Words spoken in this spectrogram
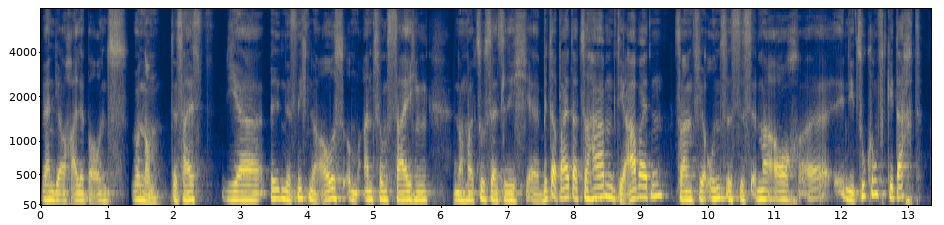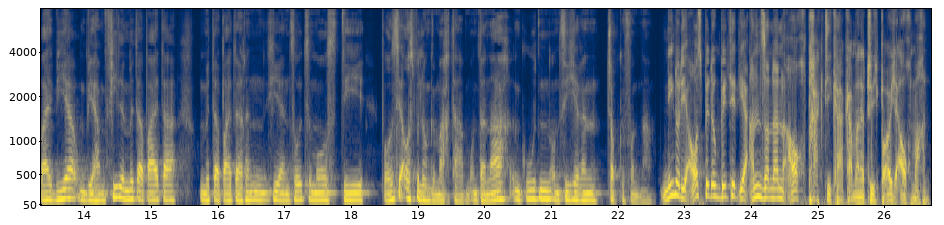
werden die auch alle bei uns übernommen. Das heißt, wir bilden es nicht nur aus, um Anführungszeichen nochmal zusätzlich äh, Mitarbeiter zu haben, die arbeiten, sondern für uns ist es immer auch äh, in die Zukunft gedacht, weil wir, und wir haben viele Mitarbeiter und Mitarbeiterinnen hier in Sulzemos, die bei uns die Ausbildung gemacht haben und danach einen guten und sicheren Job gefunden haben. Nicht nur die Ausbildung bietet ihr an, sondern auch Praktika kann man natürlich bei euch auch machen.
